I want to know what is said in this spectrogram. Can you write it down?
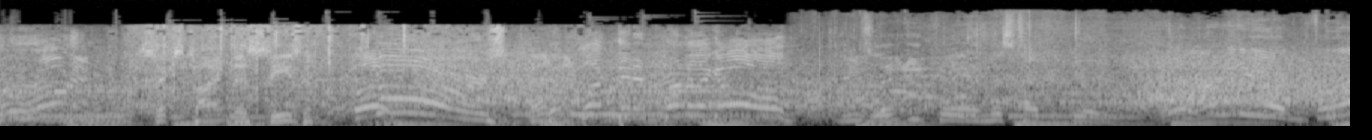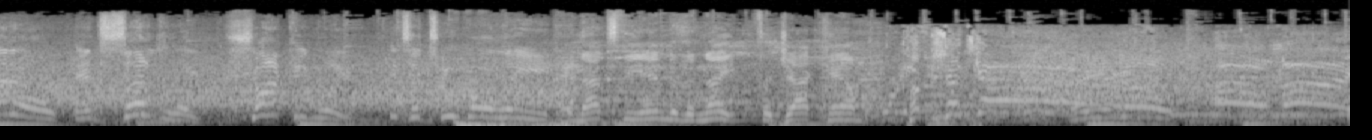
Hronek. Sixth time this season. Oh. Scores! Deflected in front of the goal. Usually equal in this type of game. Oh, that went in. Foligno. And suddenly, shockingly, it's a two-goal lead. And that's the end of the night for Jack Campbell. Tukasetsky! There you go. Oh my!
